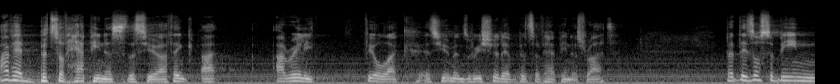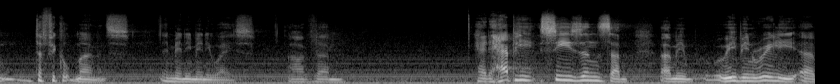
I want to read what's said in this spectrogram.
I've had bits of happiness this year. I think I, I really feel like as humans we should have bits of happiness, right? But there's also been difficult moments in many, many ways. I've. Um, had happy seasons. Um, I mean, we've been really uh,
